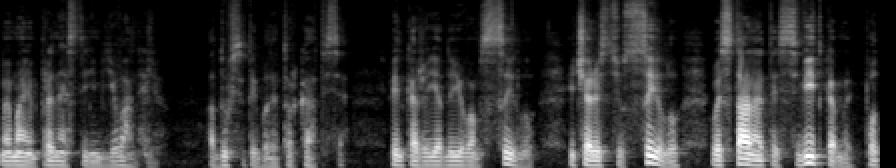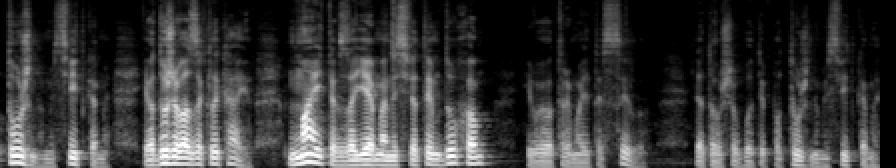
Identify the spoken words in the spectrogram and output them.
ми маємо принести їм Євангелію, а Дух Святий буде торкатися. Він каже: Я даю вам силу, і через цю силу ви станете свідками, потужними свідками. Я дуже вас закликаю, майте взаємини Святим Духом, і ви отримаєте силу для того, щоб бути потужними свідками.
